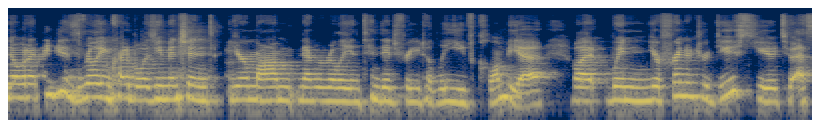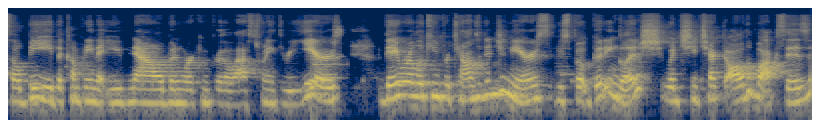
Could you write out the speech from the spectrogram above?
No, what I think is really incredible is you mentioned your mom never really intended for you to leave Colombia. But when your friend introduced you to SLB, the company that you've now been working for the last 23 years, they were looking for talented engineers who spoke good English, which you checked all the boxes.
